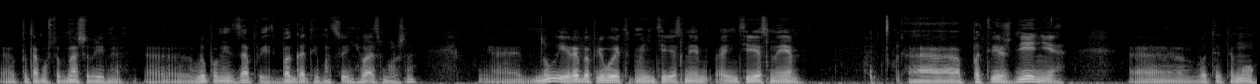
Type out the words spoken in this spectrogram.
э, потому что в наше время э, выполнить заповедь богатой мацой невозможно. Э, ну, и Рэба приводит интересные, интересные э, подтверждения э, вот этому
